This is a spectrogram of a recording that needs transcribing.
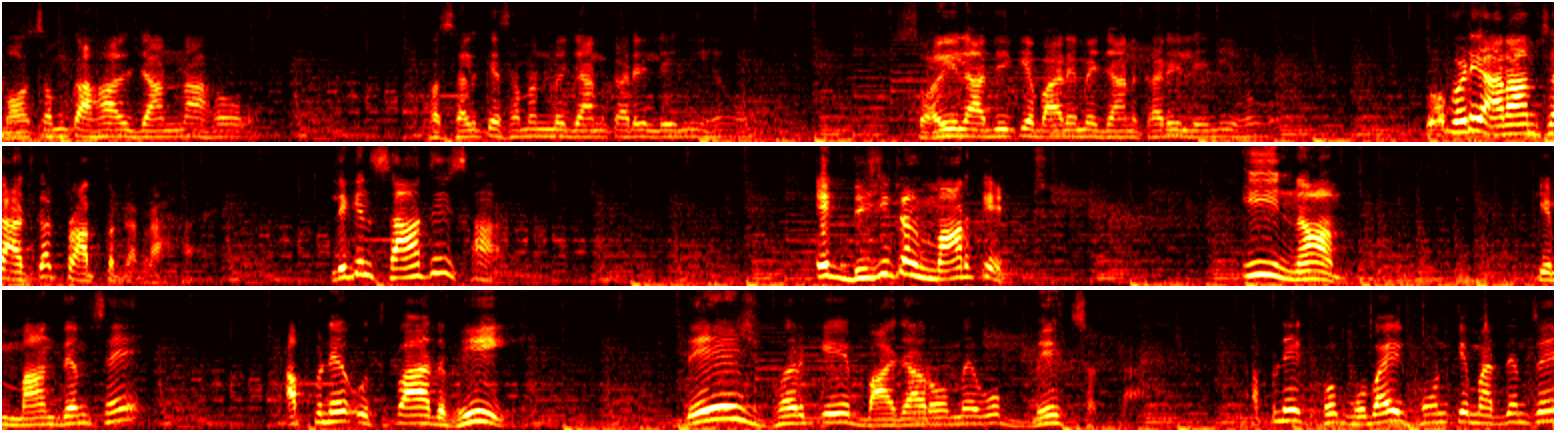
मौसम का हाल जानना हो, फ़सल के संबंध में जानकारी लेनी हो सॉइल आदि के बारे में जानकारी लेनी हो तो बड़ी आराम से आजकल प्राप्त कर रहा है। लेकिन साथ ही साथ एक डिजिटल मार्केट, ई नाम के माध्यम से अपने उत्पाद भी देश भर के बाजारों में वो बेच सकता है। अपने एक मोबाइल फ़ोन के माध्यम से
